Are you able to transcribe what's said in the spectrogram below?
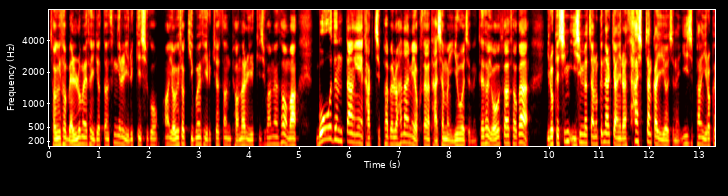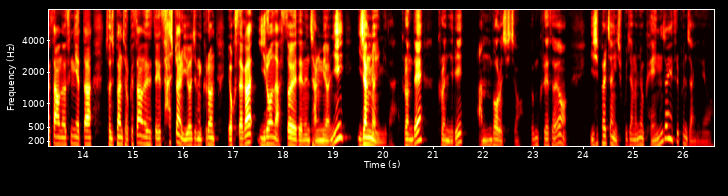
저기서 멜롬에서 이겼던 승리를 일으키시고 어, 여기서 기분에서 일으키셨던 변화를 일으키시고 하면서 막 모든 땅에 각 지파별로 하나님의 역사가 다시 한번 이루어지는 그래서 여호수아서가 이렇게 20몇 장으로 끝날 게 아니라 40장까지 이어지는 이 지파는 이렇게 싸우는 승리했다 저 지파는 저렇게 싸우는 했다 40장으로 이어지는 그런 역사가 일어났어야 되는 장면이 이 장면입니다. 그런데 그런 일이 안 벌어지죠. 여러분 그래서요. 28장, 29장은요. 굉장히 슬픈 장이에요.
